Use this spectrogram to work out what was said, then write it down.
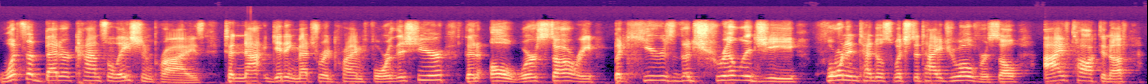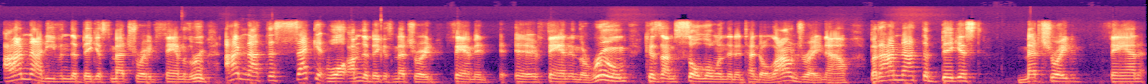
What's a better consolation prize to not getting Metroid Prime 4 this year than, oh, we're sorry, but here's the trilogy for Nintendo Switch to tide you over? So I've talked enough. I'm not even the biggest Metroid fan of the room. I'm not the second. Well, I'm the biggest Metroid fan in, uh, fan in the room because I'm solo in the Nintendo Lounge right now, but I'm not the biggest Metroid fan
